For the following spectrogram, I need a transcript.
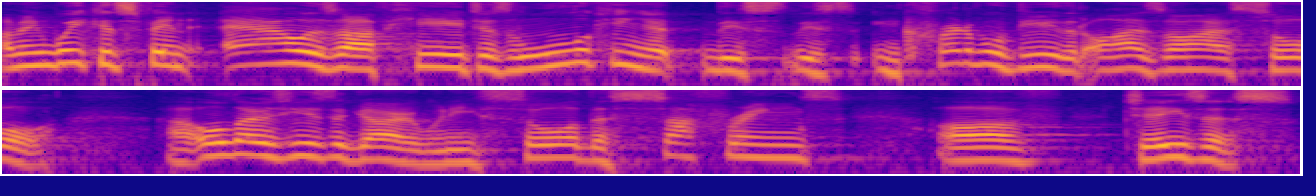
I mean, we could spend hours up here just looking at this, this incredible view that Isaiah saw uh, all those years ago when he saw the sufferings of Jesus.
